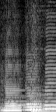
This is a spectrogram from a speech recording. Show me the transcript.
Mm-hmm.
